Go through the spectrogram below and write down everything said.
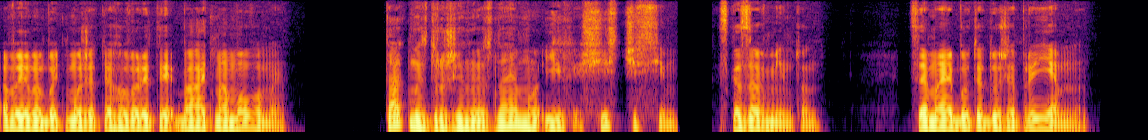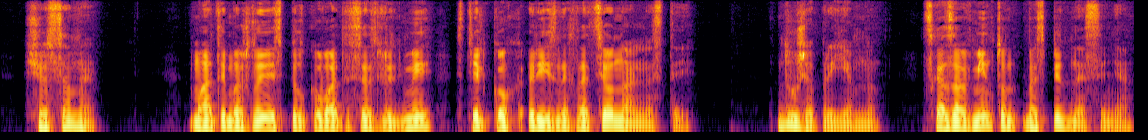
ви, мабуть, можете говорити багатьма мовами? Так, ми з дружиною знаємо їх шість чи сім, сказав Мінтон. Це має бути дуже приємно. Що саме? Мати можливість спілкуватися з людьми з кількох різних національностей. Дуже приємно, сказав Мінтон без піднесення,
